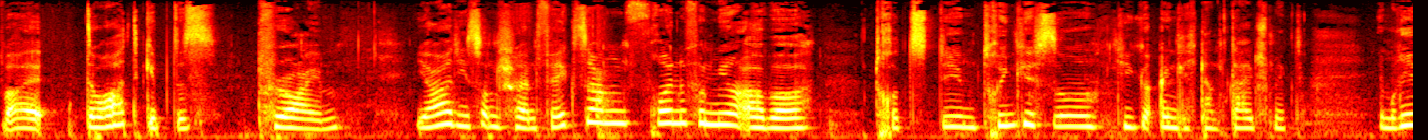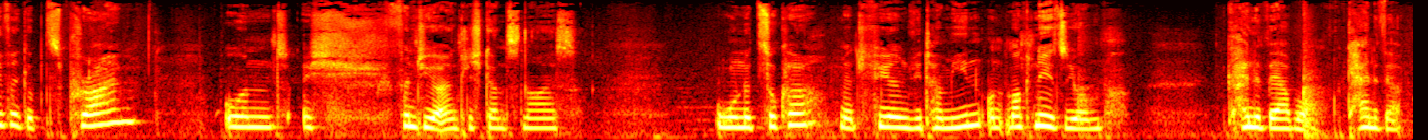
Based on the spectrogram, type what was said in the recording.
weil dort gibt es Prime. Ja, die ist anscheinend fake, sagen Freunde von mir, aber trotzdem trinke ich so, die eigentlich ganz geil schmeckt. Im Rewe gibt es Prime und ich finde die eigentlich ganz nice. Ohne Zucker, mit vielen Vitaminen und Magnesium. Keine Werbung, keine Werbung.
